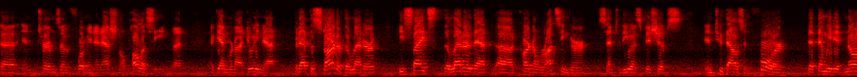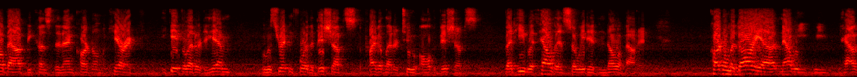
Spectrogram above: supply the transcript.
uh, in terms of forming a national policy, but again, we're not doing that. But at the start of the letter, he cites the letter that uh, Cardinal Ratzinger sent to the U.S. bishops in 2004 that then we didn't know about because the then Cardinal McCarrick, he gave the letter to him. It was written for the bishops, a private letter to all the bishops, but he withheld it, so we didn't know about it. Cardinal Ladaria, now we, we have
